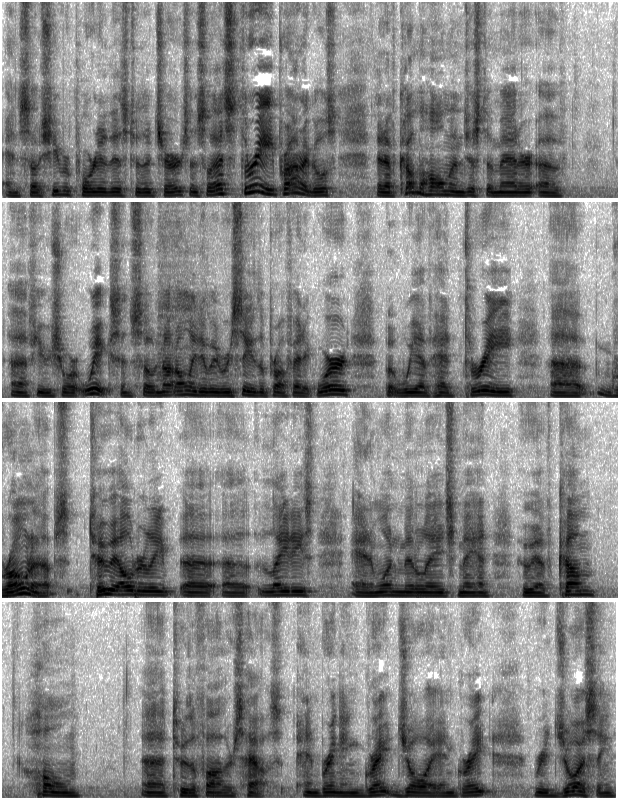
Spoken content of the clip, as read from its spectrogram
And so she reported this to the church. And so that's three prodigals that have come home in just a matter of a few short weeks. And so not only did we receive the prophetic word, but we have had three uh, grown-ups, two elderly uh, uh, ladies and one middle-aged man who have come home uh, to the Father's house and bringing great joy and great rejoicing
